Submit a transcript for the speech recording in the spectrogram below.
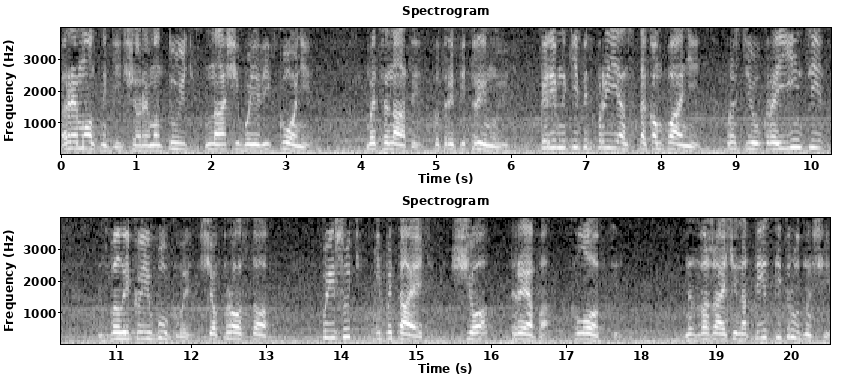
Ремонтники, що ремонтують наші бойові коні, меценати, котрі підтримують, керівники підприємств та компаній, прості українці з великої букви, що просто пишуть і питають, що треба, хлопці. Незважаючи на тиск і труднощі,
